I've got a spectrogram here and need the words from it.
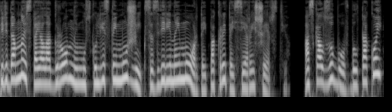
Передо мной стоял огромный мускулистый мужик со звериной мордой, покрытой серой шерстью. Оскал зубов был такой,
